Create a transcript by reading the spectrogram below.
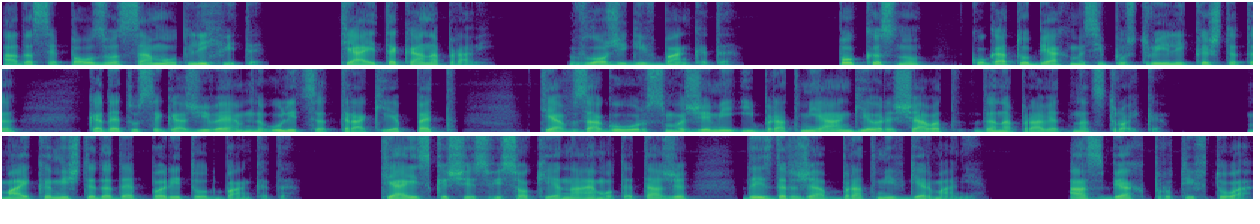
а да се ползва само от лихвите. Тя и така направи. Вложи ги в банката. По-късно, когато бяхме си построили къщата, където сега живеем на улица Тракия 5, тя в заговор с мъжа ми и брат ми Ангел решават да направят надстройка. Майка ми ще даде парите от банката. Тя искаше с високия найем от етажа да издържа брат ми в Германия. Аз бях против това.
